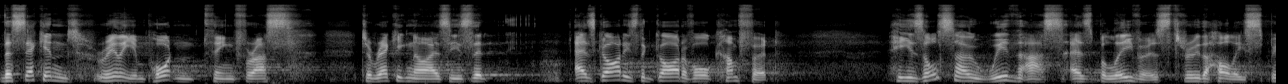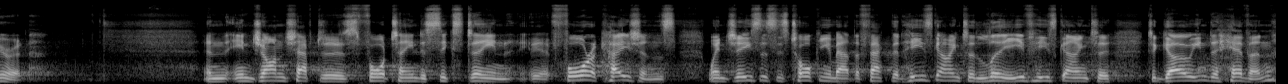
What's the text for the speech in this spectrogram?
The second really important thing for us to recognize is that as God is the God of all comfort, He is also with us as believers through the Holy Spirit. And in John chapters 14 to 16, eh, four occasions when Jesus is talking about the fact that he's going to leave, he's going to, to go into heaven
